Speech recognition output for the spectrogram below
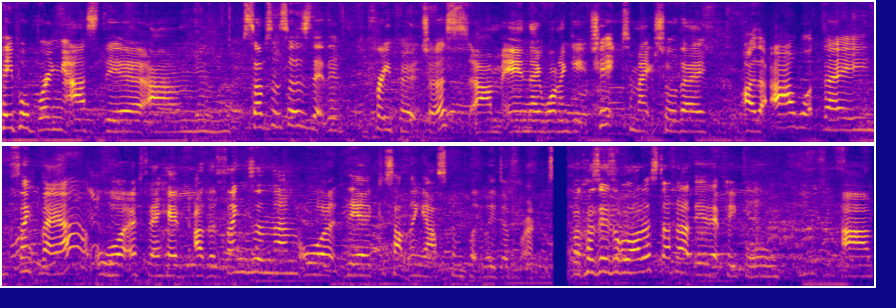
People bring us their um, substances that they've pre-purchased um, and they want to get checked to make sure they either are what they think they are or if they have other things in them or they're something else completely different. Because there's a lot of stuff out there that people um,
